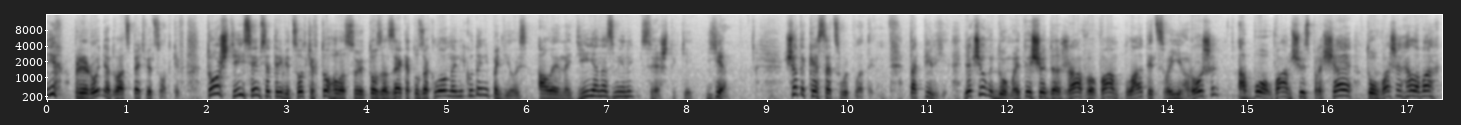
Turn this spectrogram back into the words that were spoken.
Їх природньо 25%. Тож ті 73%, хто голосує то за зека, то за клона, нікуди не поділись. Але надія на зміни все ж таки є. Що таке соцвиплати та пільги? Якщо ви думаєте, що держава вам платить свої гроші або вам щось прощає, то в ваших головах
